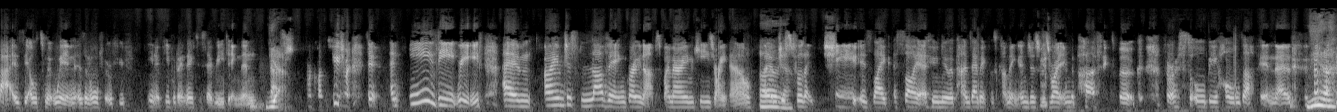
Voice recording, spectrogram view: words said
that is the ultimate win as an author if you've you know people don't notice they're reading, then that's yeah. a huge amount. So an easy read. Um, I'm just loving Grown Ups by Marian Keyes right now. Oh, um, just feel like she is like a sire who knew a pandemic was coming and just was writing the perfect book for us to all be holed up in. Then yeah, and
